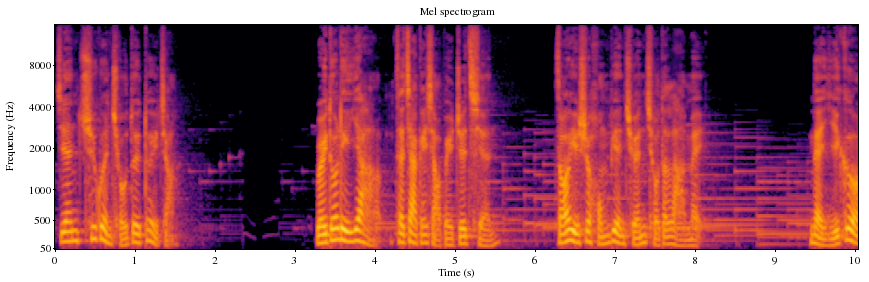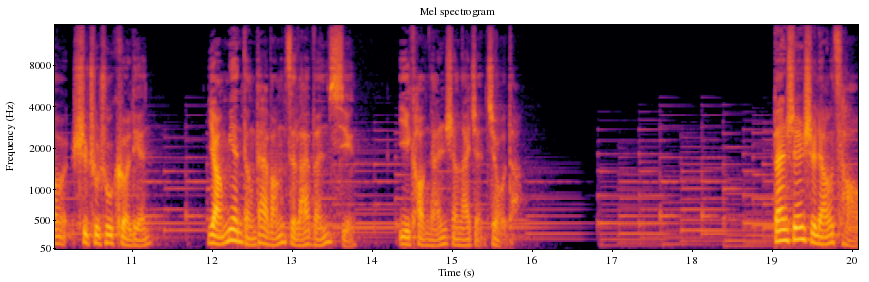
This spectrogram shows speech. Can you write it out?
兼曲棍球队队长。维多利亚在嫁给小贝之前，早已是红遍全球的辣妹。哪一个是楚楚可怜，仰面等待王子来吻醒，依靠男神来拯救的？单身时潦草，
